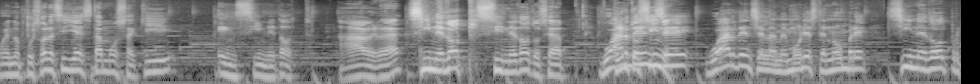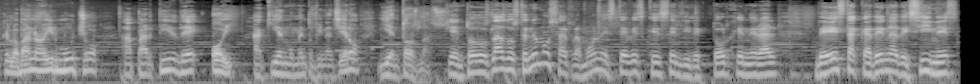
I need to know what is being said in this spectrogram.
Bueno, pues ahora sí ya estamos aquí en Cinedot. Ah, ¿verdad? Cinedot. Cinedot, o sea. Guárdense, guárdense en la memoria este nombre, Cinedot, porque lo van a oír mucho a partir de hoy, aquí en Momento Financiero y en todos lados. Y en todos lados tenemos a Ramón Esteves, que es el director general de esta cadena de cines,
